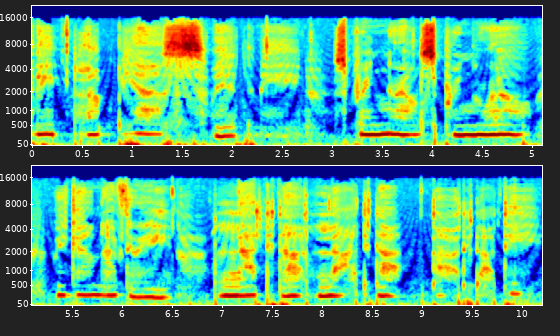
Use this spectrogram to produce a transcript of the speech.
any lumpias with me? Spring roll, spring roll, we can have three. La di da, la di da, da di da dee.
